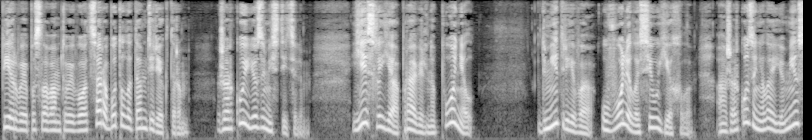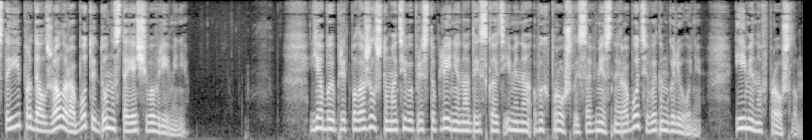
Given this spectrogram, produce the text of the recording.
Первая, по словам твоего отца, работала там директором, Жарко ее заместителем. Если я правильно понял, Дмитриева уволилась и уехала, а Жарко заняла ее место и продолжала работать до настоящего времени. Я бы предположил, что мотивы преступления надо искать именно в их прошлой совместной работе в этом галеоне. Именно в прошлом.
